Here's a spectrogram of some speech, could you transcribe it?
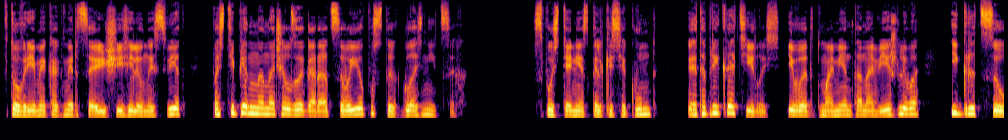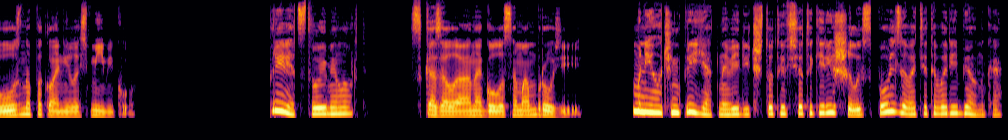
в то время как мерцающий зеленый свет постепенно начал загораться в ее пустых глазницах. Спустя несколько секунд это прекратилось, и в этот момент она вежливо и грациозно поклонилась мимику. «Приветствую, милорд», — сказала она голосом Амброзии. «Мне очень приятно видеть, что ты все-таки решил использовать этого ребенка».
